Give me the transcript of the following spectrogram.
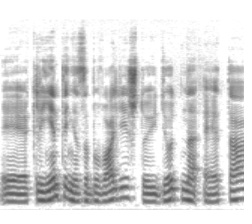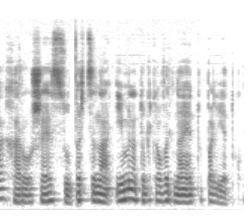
э, клиенты не забывали, что идет на это хорошая супер цена. Именно только вот на эту палетку.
